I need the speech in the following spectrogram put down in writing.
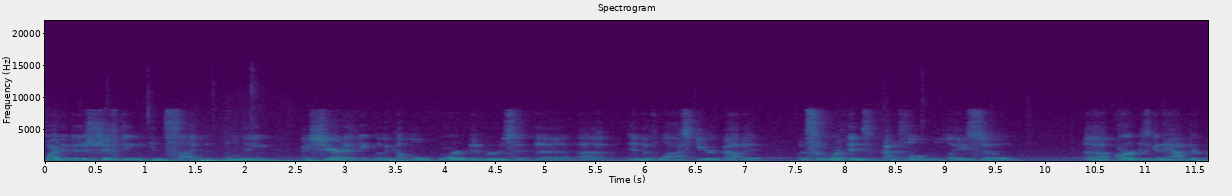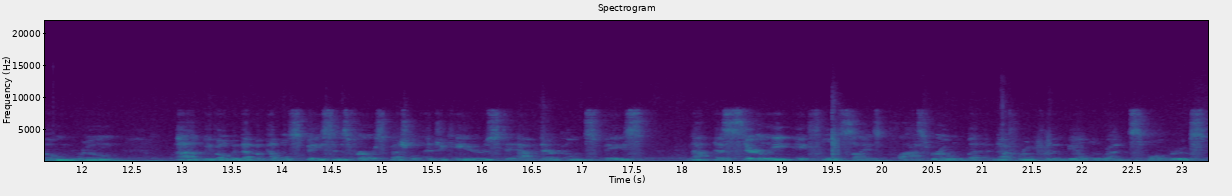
quite a bit of shifting inside the building. I shared, I think, with a couple board members at the uh, end of last year about it, but some more things have kind of fallen into place. So uh, art is going to have their own room. Um, we've opened up a couple spaces for our special educators to have their own space. Not necessarily a full-size classroom, but enough room for them to be able to run small groups.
